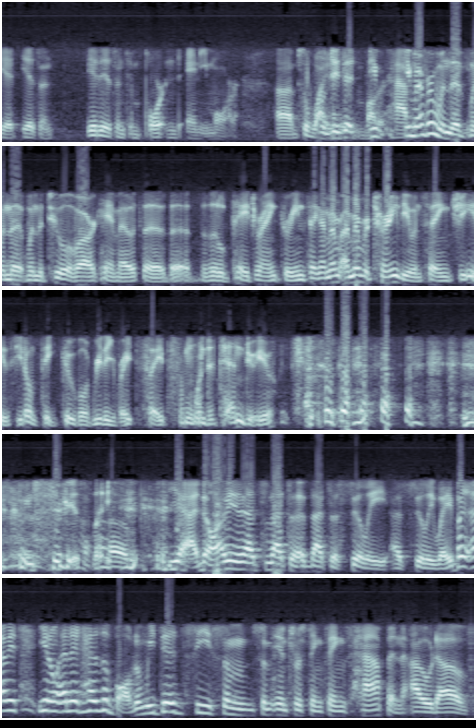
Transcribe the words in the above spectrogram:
it isn't it isn't important anymore. Um, so why Well, did you, you remember when the when the when the toolbar came out, the, the the little page rank green thing? I remember I remember turning to you and saying, "Geez, you don't think Google really rates sites from one to ten, do you?" I mean, seriously. Um, yeah, no, I mean that's that's a that's a silly a silly way, but I mean you know, and it has evolved, and we did see some some interesting things happen out of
